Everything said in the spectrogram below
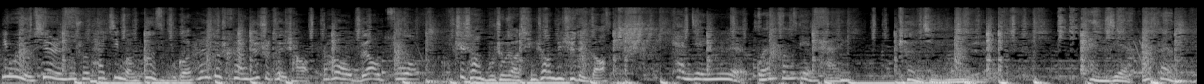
因为有些人就说他尽管个子不高，他就是看上去是腿长。然后不要作，智商不重要，情商必须得高。看见音乐官方电台，看见音乐，看见 FM。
